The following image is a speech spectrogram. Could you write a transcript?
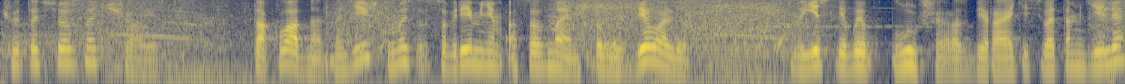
Что это все означает? Так, ладно, надеюсь, что мы со временем осознаем, что мы сделали. Но если вы лучше разбираетесь в этом деле,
